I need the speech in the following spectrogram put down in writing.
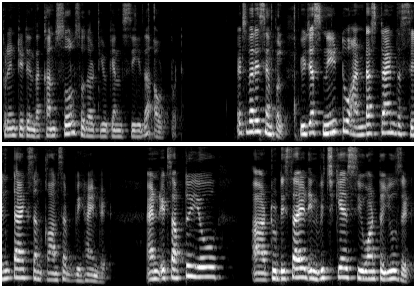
print it in the console so that you can see the output it's very simple you just need to understand the syntax and concept behind it and it's up to you uh, to decide in which case you want to use it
